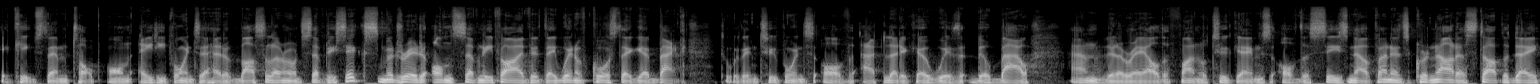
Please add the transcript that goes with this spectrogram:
It keeps them top on 80 points ahead of Barcelona on 76, Madrid on 75. If they win, of course, they go back to within two points of Atletico with Bilbao and Villarreal, the final two games of the season. Now, opponents Granada start the day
